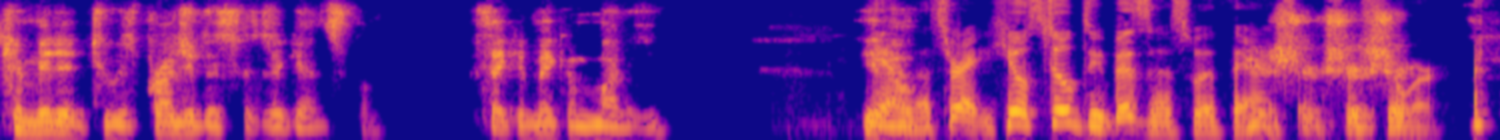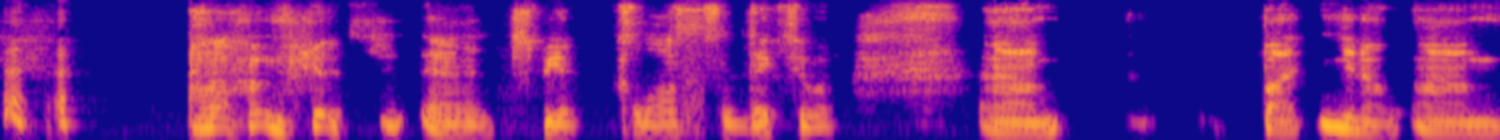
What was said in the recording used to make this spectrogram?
committed to his prejudices against them. If they could make him money. yeah, know. that's right. He'll still do business with them. Yeah, sure, sure, sure. sure. um, just be a colossal dick to him. Um, but you know, um,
